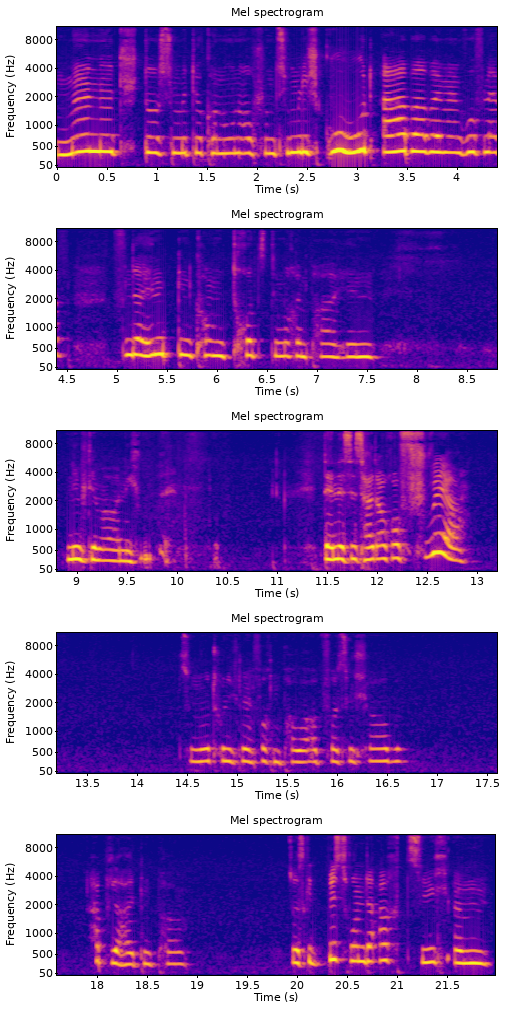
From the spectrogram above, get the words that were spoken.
managt das mit der Kanone auch schon ziemlich gut, aber bei meinem Wurfleif von da hinten kommen trotzdem noch ein paar hin. Nehme ich dem aber nicht übel. Denn es ist halt auch oft schwer. Zur Not hole ich mir einfach ein Power-Up, was ich habe. Hab hier halt ein paar. So, es geht bis Runde 80. Ähm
